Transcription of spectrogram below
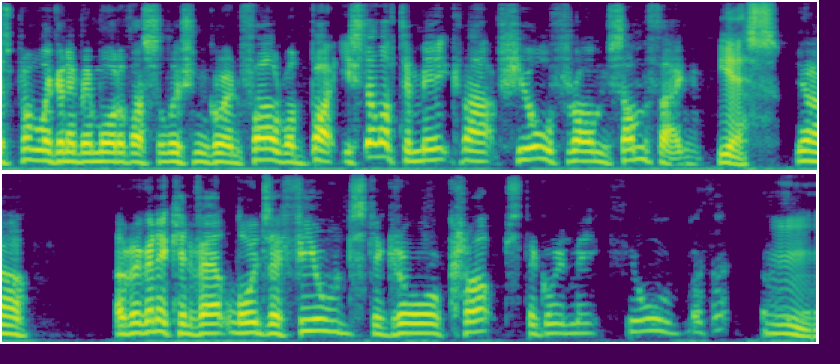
is probably going to be more of a solution going forward. But you still have to make that fuel from something. Yes. You know, are we going to convert loads of fields to grow crops to go and make fuel with it? Mm.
